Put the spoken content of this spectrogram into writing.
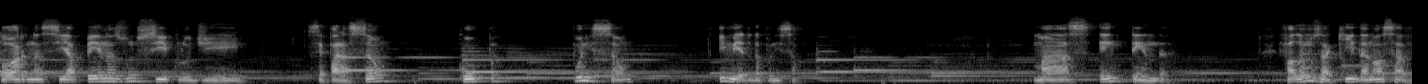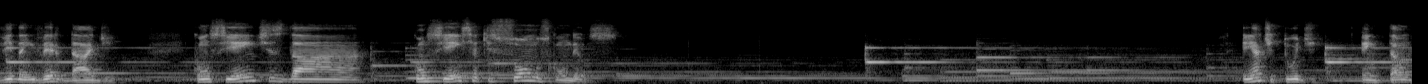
torna-se apenas um ciclo de separação, culpa, punição e medo da punição. Mas entenda, falamos aqui da nossa vida em verdade, conscientes da consciência que somos com Deus. Em atitude, então,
